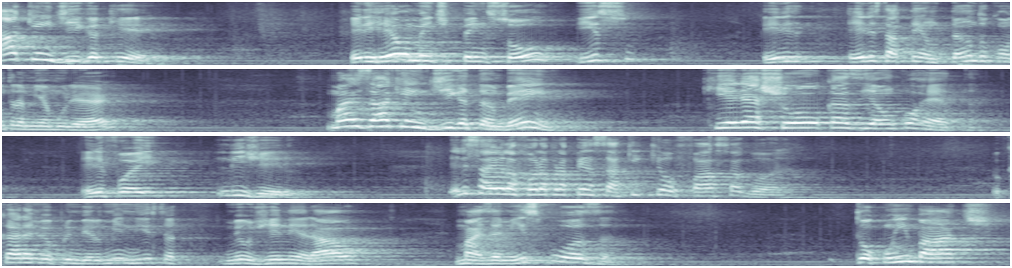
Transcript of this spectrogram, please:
Há quem diga que ele realmente pensou isso, ele, ele está tentando contra minha mulher, mas há quem diga também que ele achou a ocasião correta, ele foi ligeiro. Ele saiu lá fora para pensar: o que, que eu faço agora? O cara é meu primeiro-ministro, meu general, mas é minha esposa. Estou com um embate.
